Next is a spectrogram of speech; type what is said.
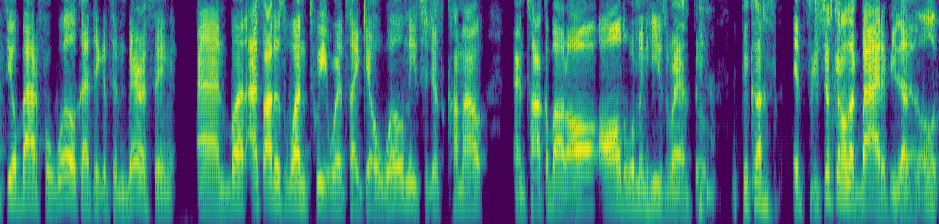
feel bad for Will because I think it's embarrassing. And but I saw this one tweet where it's like, yo, Will needs to just come out and talk about all all the women he's ran through. because it's just gonna look bad if he Yeah, doesn't.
